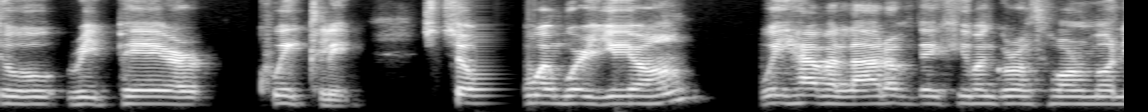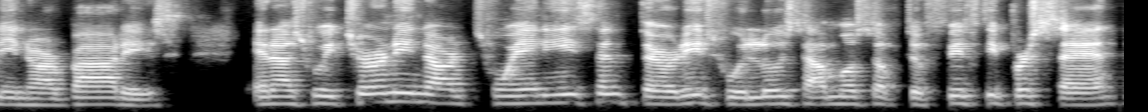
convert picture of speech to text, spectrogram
to repair quickly. So when we're young, we have a lot of the human growth hormone in our bodies. And as we turn in our 20s and 30s, we lose almost up to 50%.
